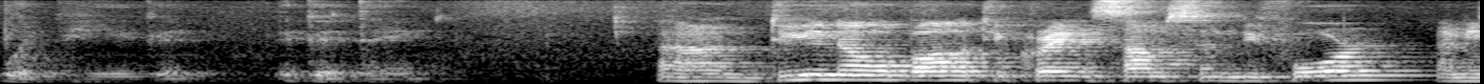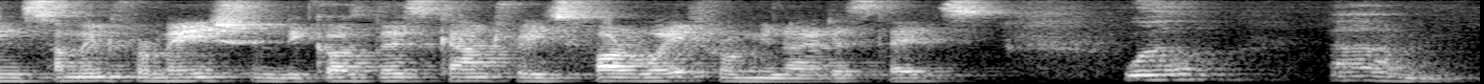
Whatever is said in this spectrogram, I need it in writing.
would be a good, a good thing. Uh, do you know about Ukraine something before? I mean, some information because this country is far away from United States. Well, um,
